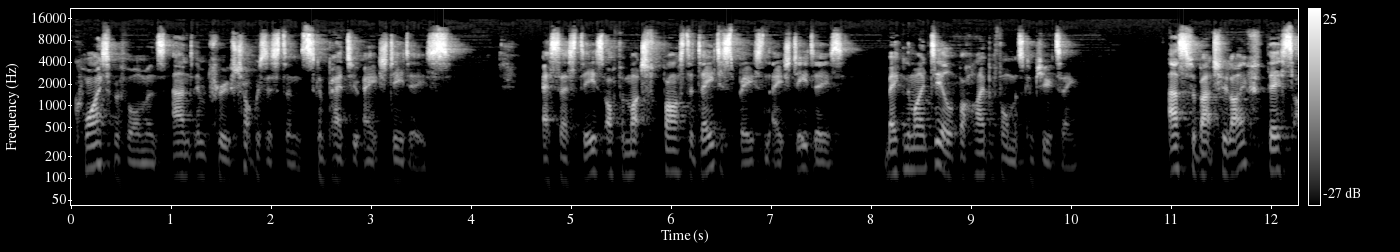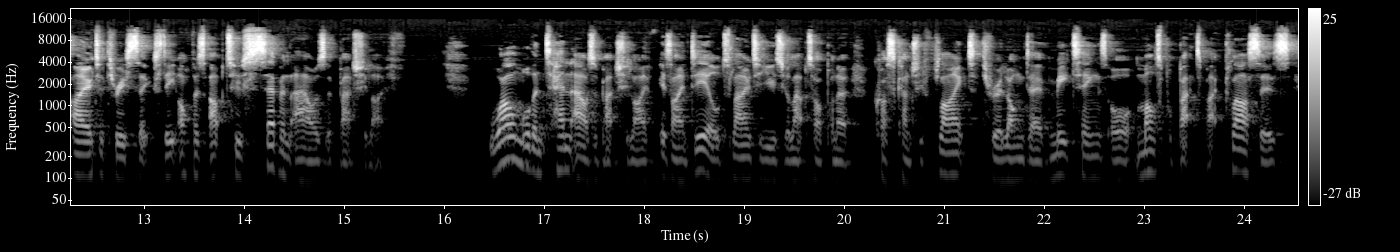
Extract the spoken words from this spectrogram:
quieter performance, and improved shock resistance compared to HDDs. SSDs offer much faster data speeds than HDDs, making them ideal for high performance computing. As for battery life, this IOTA 360 offers up to 7 hours of battery life. While more than 10 hours of battery life is ideal to allow you to use your laptop on a cross-country flight, through a long day of meetings or multiple back-to-back classes,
